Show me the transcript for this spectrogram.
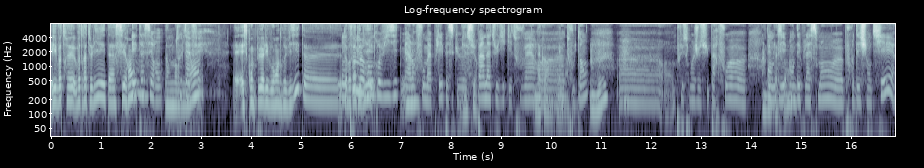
Et votre votre atelier est à Serran Est à Serran. Dans le Morbihan. Tout à fait. Est-ce qu'on peut aller vous rendre visite euh, On votre peut me rendre visite, mais alors il faut m'appeler parce que c'est pas un atelier qui est ouvert euh, tout le temps. Euh, en plus, moi, je suis parfois en, déplacement pour des chantiers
